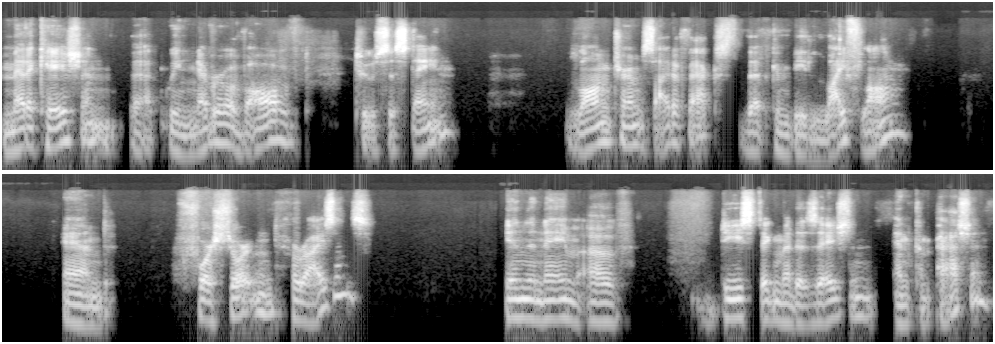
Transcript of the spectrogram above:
medication that we never evolved to sustain, long term side effects that can be lifelong, and foreshortened horizons in the name of destigmatization and compassion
